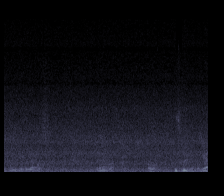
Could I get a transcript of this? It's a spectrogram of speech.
Ito yung bagya, boss. Ano yun, boss? Oh, ito yung bagya.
